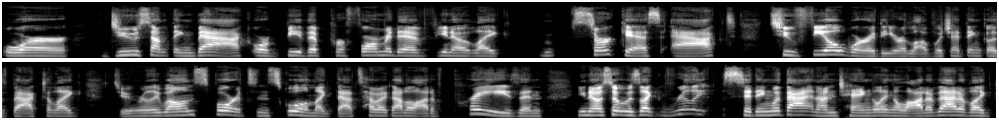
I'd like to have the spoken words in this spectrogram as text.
or do something back or be the performative you know like circus act to feel worthy or love, which I think goes back to like doing really well in sports and school. And like that's how I got a lot of praise. And, you know, so it was like really sitting with that and untangling a lot of that of like,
